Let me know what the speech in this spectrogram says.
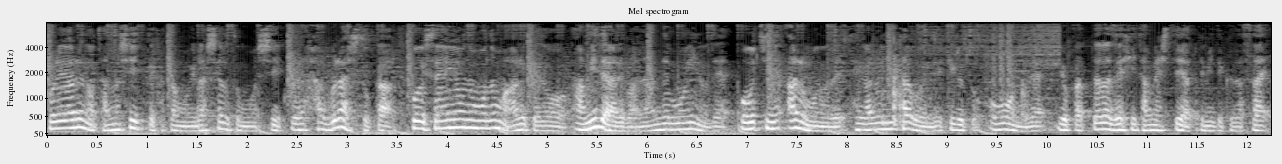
これやるの楽しいって方もいらっしゃると思うし、これ歯ブラシとか、こういう専用のものもあるけど、網であれば何でもいいので、お家にあるもので手軽に多分できると思うので、よかったらぜひ試してやってみてください。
